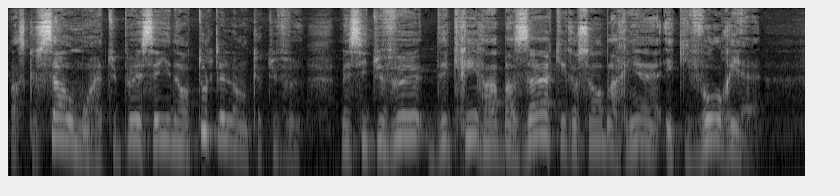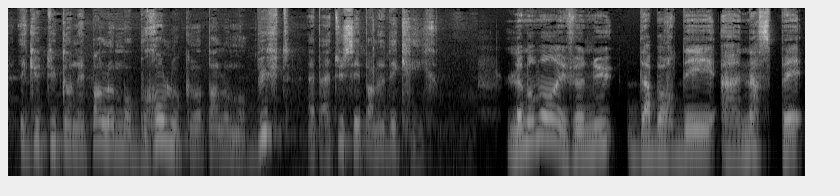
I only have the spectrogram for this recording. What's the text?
Parce que ça au moins, tu peux essayer dans toutes les langues que tu veux. Mais si tu veux décrire un bazar qui ressemble à rien et qui vaut rien, et que tu connais pas le mot brol ou pas le mot bucht, eh ben tu sais pas le décrire. Le moment est venu d'aborder un aspect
